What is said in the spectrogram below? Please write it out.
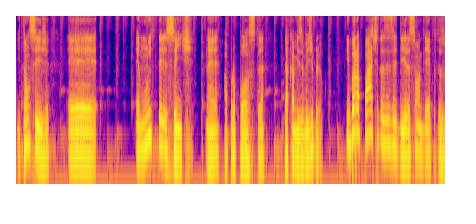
Então, seja, é, é muito interessante né, a proposta da camisa verde e branco. Embora parte das exedeiras são adeptas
